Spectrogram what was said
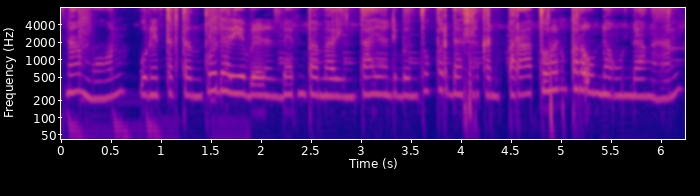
Namun, unit tertentu dari badan pemerintah yang dibentuk berdasarkan peraturan perundang-undangan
